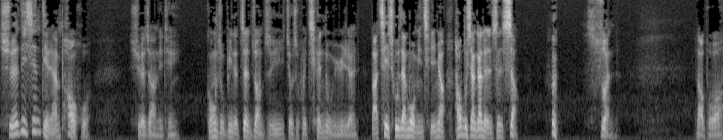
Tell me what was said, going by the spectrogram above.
学弟先点燃炮火：“学长，你听，公主病的症状之一就是会迁怒于人，把气出在莫名其妙、毫不相干的人身上。”哼，算了。老婆，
